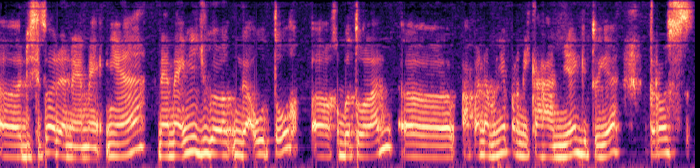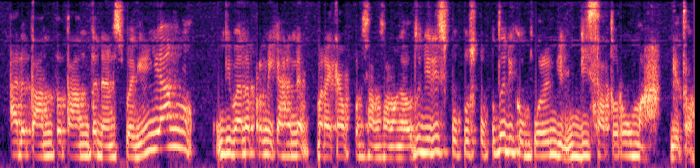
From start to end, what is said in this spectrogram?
eh, di situ ada neneknya. Neneknya juga nggak utuh eh, kebetulan eh, apa namanya pernikahannya gitu ya. Terus ada tante-tante dan sebagainya yang di mana pernikahannya mereka pun sama-sama nggak utuh. Jadi sepupu-sepupu tuh dikumpulin di, di satu rumah gitu.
